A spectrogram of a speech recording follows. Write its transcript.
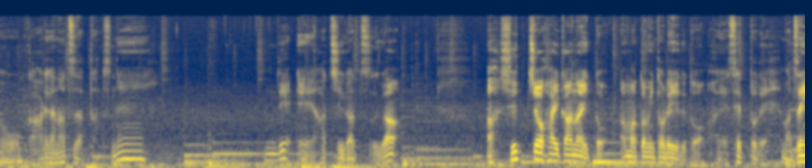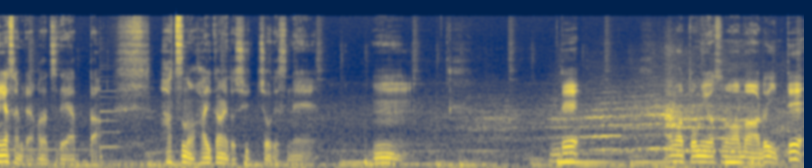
そうか、あれが夏だったんですね。で、えー、8月が、あ出張ハイカーナイト天富トレイルと、えー、セットで、まあ、前夜祭みたいな形でやった初のハイカーナイト出張ですね。うん。で天富をそのまま歩いて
